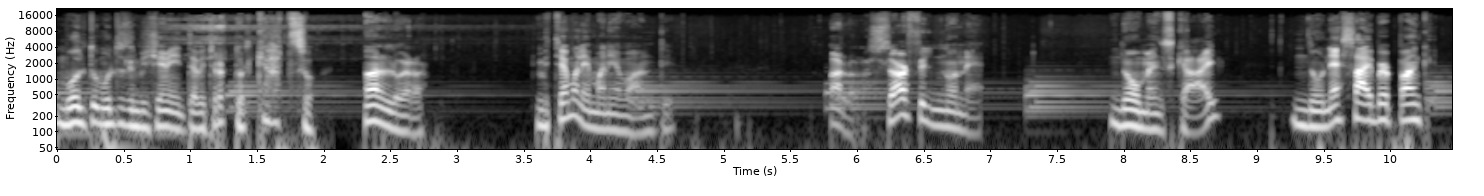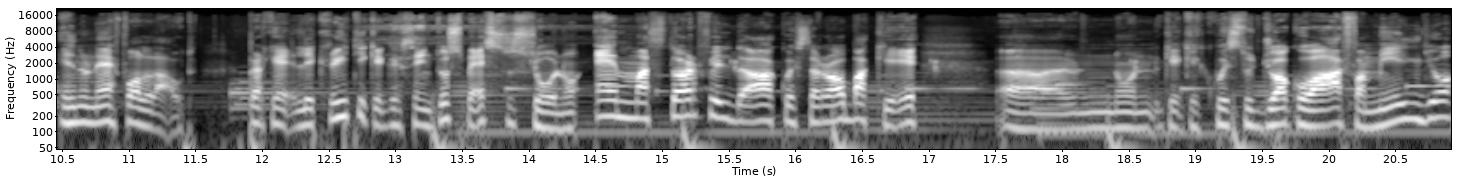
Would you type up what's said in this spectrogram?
Molto molto semplicemente, avete rotto il cazzo. Allora, mettiamo le mani avanti. Allora, Starfield non è No Man's Sky, non è Cyberpunk e non è Fallout perché le critiche che sento spesso sono Emma Starfield ha questa roba che, uh, non, che, che questo gioco ha, fa meglio,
